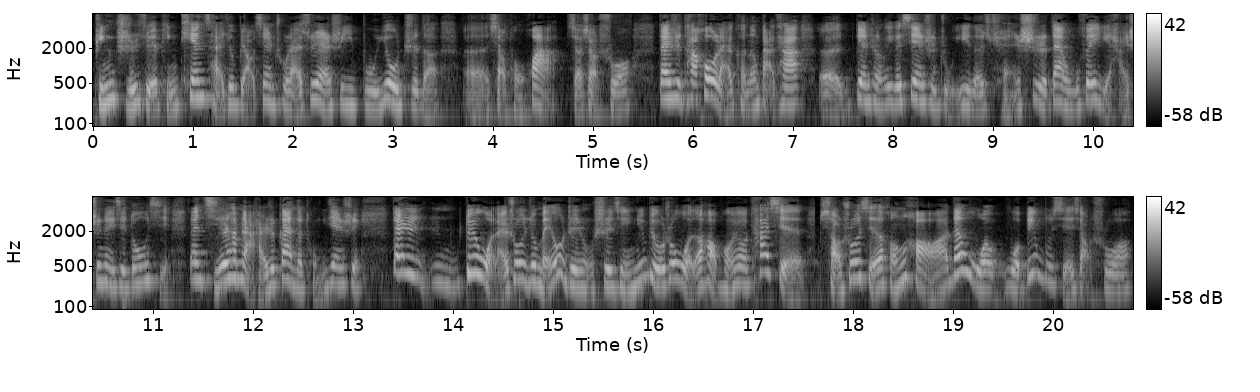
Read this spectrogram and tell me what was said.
凭直觉，凭天才就表现出来。虽然是一部幼稚的呃小童话、小小说，但是他后来可能把它呃变成了一个现实主义的诠释，但无非也还是那些东西。但其实他们俩还是干的同一件事情。但是嗯，对于我来说我就没有这种事情。你比如说我的好朋友，他写小说写的很好啊，但我我并不写小说，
